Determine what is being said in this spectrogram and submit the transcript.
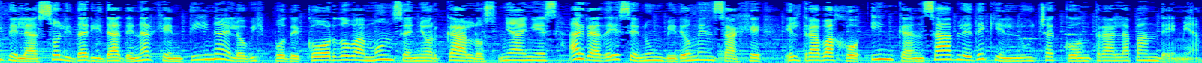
de la solidaridad en Argentina, el obispo de Córdoba, Monseñor Carlos Ñáñez, agradece en un videomensaje el trabajo incansable de quien lucha contra la pandemia.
